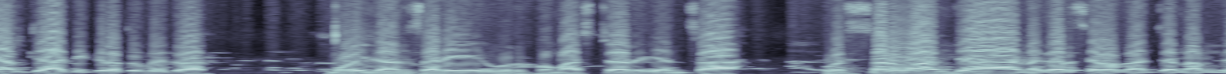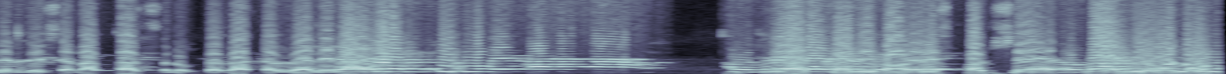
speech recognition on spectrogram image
आणि आमचे अधिकृत उमेदवार मोहित अन्सारी उर्फ मास्टर यांचा व सर्व आमच्या नगरसेवकांच्या नामनिर्देशन आताच नुकतं दाखल झालेलं आहे. राष्ट्रवादी काँग्रेस पक्ष निवडणूक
